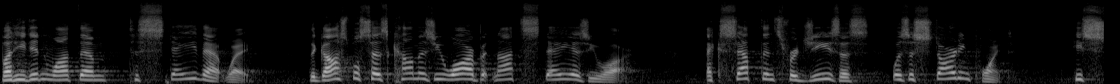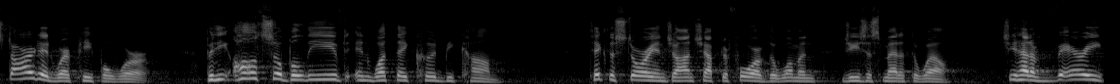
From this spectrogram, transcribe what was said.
but he didn't want them to stay that way. The gospel says, Come as you are, but not stay as you are. Acceptance for Jesus was a starting point. He started where people were, but he also believed in what they could become. Take the story in John chapter 4 of the woman Jesus met at the well. She had a very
